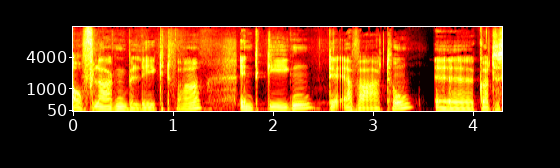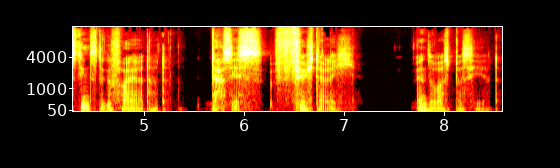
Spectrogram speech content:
Auflagen belegt war, entgegen der Erwartung äh, Gottesdienste gefeiert hat. Das ist fürchterlich, wenn sowas passiert.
